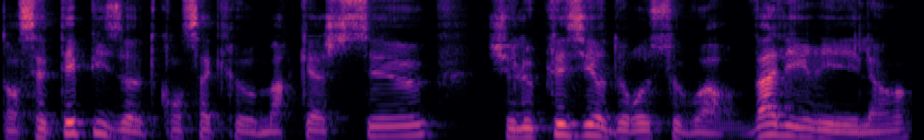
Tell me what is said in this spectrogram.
Dans cet épisode consacré au marquage CE, j'ai le plaisir de recevoir Valérie Hélin,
